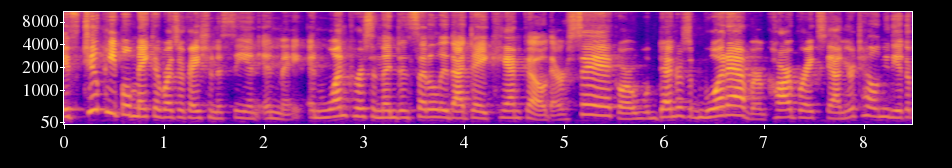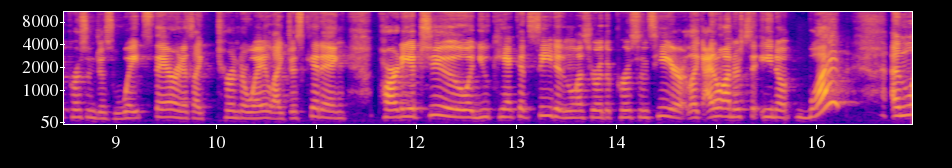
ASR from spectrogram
if two people make a reservation to see an inmate and one person then suddenly that day can't go, they're sick or Denver's whatever, car breaks down, you're telling me the other person just waits there and it's like turned away, like just kidding, party at two and you can't get seated unless your other person's here. Like, I don't understand, you know, what? And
